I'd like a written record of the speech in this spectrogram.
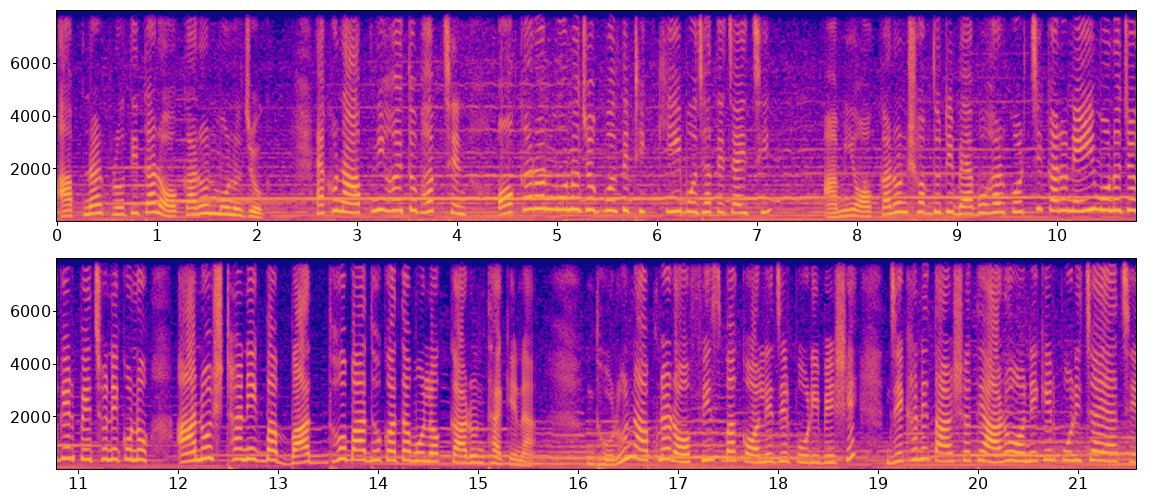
আপনার প্রতি তার অকারণ মনোযোগ। এখন আপনি হয়তো ভাবছেন, অকারণ মনোযোগ বলতে ঠিক কী বোঝাতে চাইছি? আমি অকারণ শব্দটি ব্যবহার করছি কারণ এই মনোযোগের পেছনে কোনো আনুষ্ঠানিক বা বাধ্যবাধকতামূলক কারণ থাকে না। ধরুন আপনার অফিস বা কলেজের পরিবেশে, যেখানে তার সাথে আরও অনেকের পরিচয় আছে,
